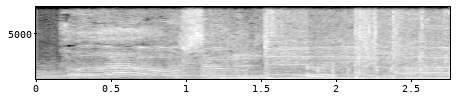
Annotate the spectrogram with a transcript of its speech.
Oh, I'm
